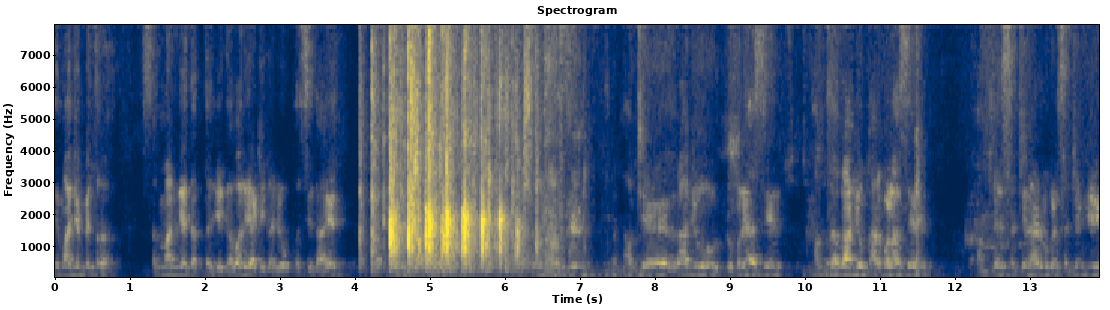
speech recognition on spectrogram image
ते माझे मित्र सन्मान्य दत्तजी गवारी या ठिकाणी उपस्थित आहेत. आमचे राजू डुबरे असेल आमचा राजू कारबळ असेल आमचे सचिन ॲडव्होकेट सचिनजी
